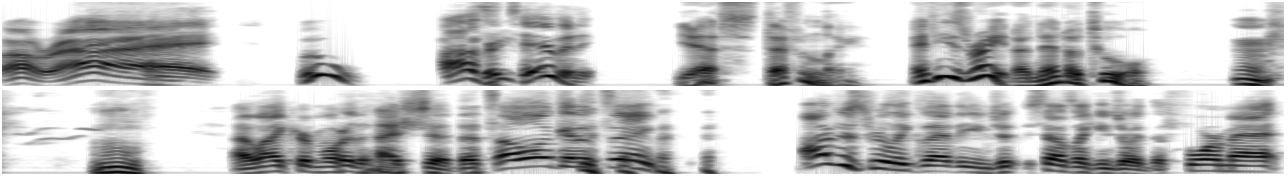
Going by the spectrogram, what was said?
All right. Woo. Positivity. Yes, definitely. And he's right, Annette O'Toole. Mm. Mm. I like her more than I should. That's all I'm going to say. I'm just really glad that you enjoy, it sounds like you enjoyed the format,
